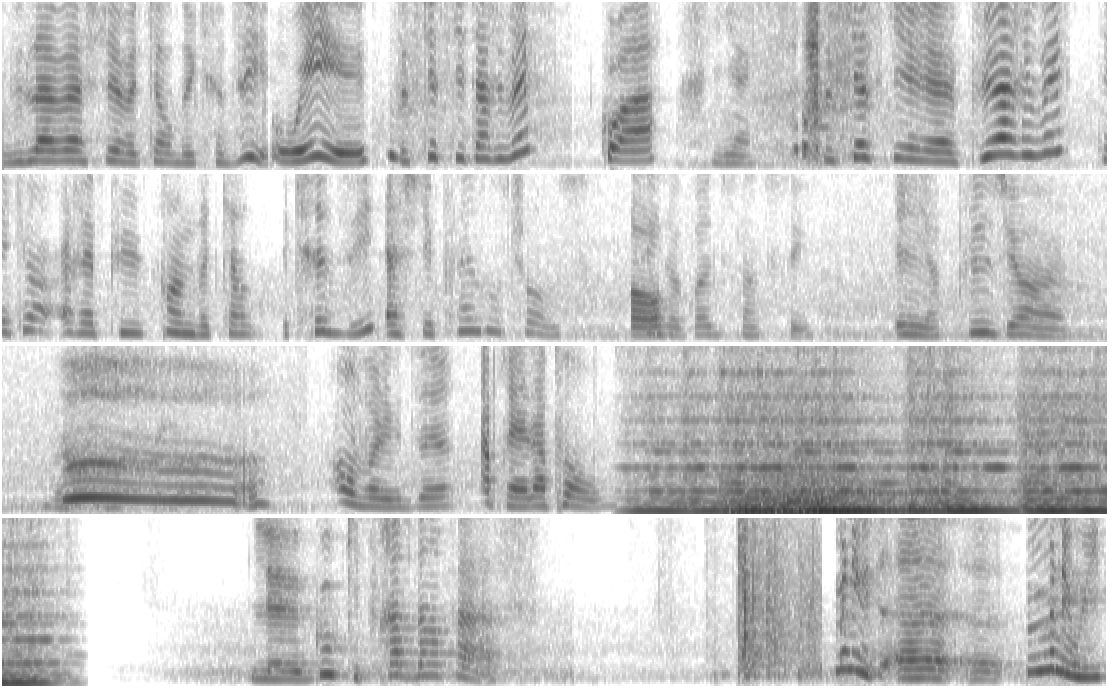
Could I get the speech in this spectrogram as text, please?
vous l'avez acheté avec carte de crédit. Oui. C'est ce qu'est-ce qui est arrivé? Quoi? Rien. C'est ce qu'est-ce qui aurait pu arriver? Quelqu'un aurait pu prendre votre carte de crédit et acheter plein d'autres choses. Oh. C'est le vol d'identité. Et il y a plusieurs vols d'identité. On va les dire après la pause. Le goût qui te frappe d'en face. Minuit, euh, euh, minuit.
